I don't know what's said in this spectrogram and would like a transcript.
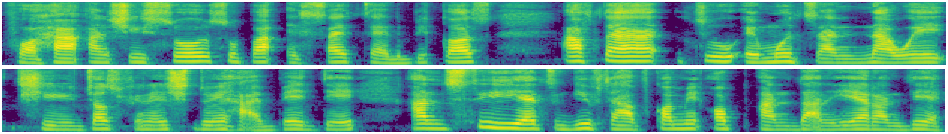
for her and she's so super excited because after two a month and now where she just finished doing her birthday and still yet gifts have coming up and down here and there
